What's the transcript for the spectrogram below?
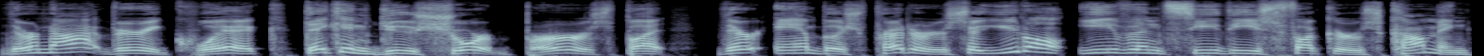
They're not very quick. They can do short bursts, but they're ambush predators, so you don't even see these fuckers coming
